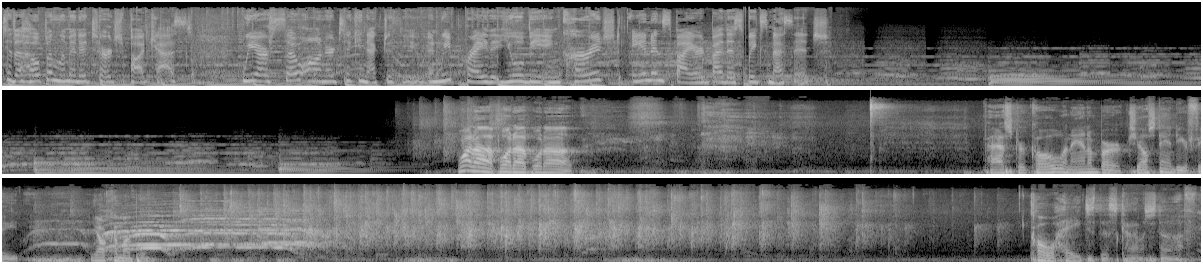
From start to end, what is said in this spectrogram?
to the Hope Unlimited Church podcast. We are so honored to connect with you, and we pray that you will be encouraged and inspired by this week's message. What up, what up, what up? Pastor Cole and Anna Burks, y'all stand to your feet. Y'all come up here. Cole hates this kind of stuff,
